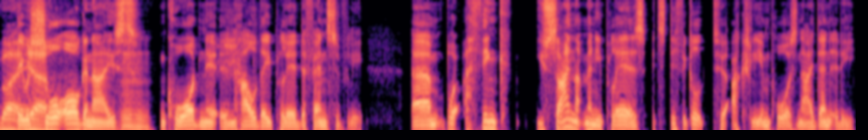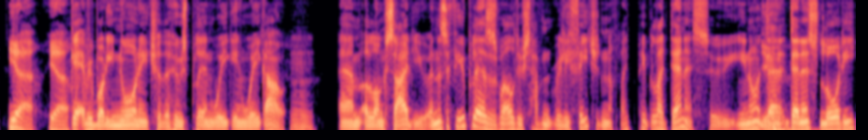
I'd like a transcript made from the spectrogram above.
Right, they were yeah. so organized Mhm. and coordinated in how they played defensively. Um, but I think you sign that many players, it's difficult to actually impose an identity. Yeah, yeah. Get everybody knowing each other who's playing week in, week out. Mhm. Um, alongside you, and there's a few players as well who just haven't really featured enough, like people like Dennis, who you know, Yeah. Den- Dennis Lodi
